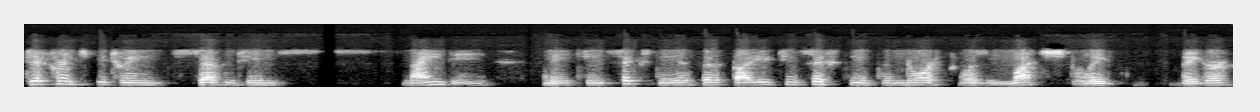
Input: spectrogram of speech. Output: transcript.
difference between 1790 in 1860 is that by 1860, the North was much bigger,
